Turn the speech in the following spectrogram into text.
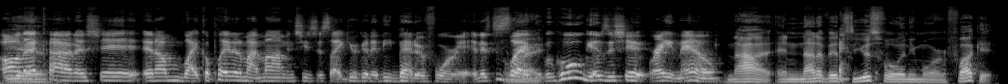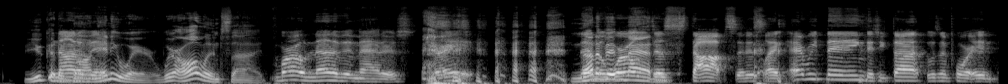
all Yeah. that kind of shit. And I'm like complaining to my mom, and she's just like, "You're gonna be better for it." And it's just Right. like, who gives a shit right now? Nah, and none of it's useful anymore. Fuck it. You could None have gone anywhere. We're all inside. Bro, none of it matters, right? None of the it world matters. just stops and it's like everything that you thought was important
